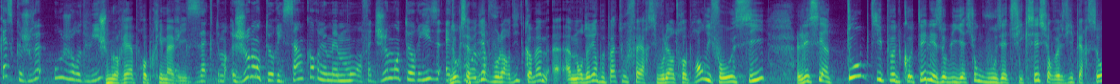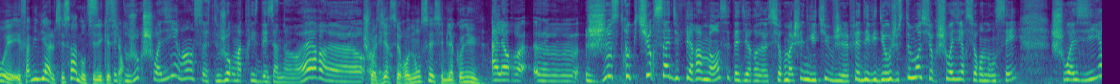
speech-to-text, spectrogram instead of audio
Qu'est-ce que je veux aujourd'hui Je me réapproprie ma vie. Exactement. Je m'autorise. C'est encore le même mot. En fait, je m'autorise. Donc ça veut dire que vous leur dites quand même, à un moment donné, on ne peut pas tout faire. Si vous voulez entreprendre, il faut aussi laisser un tout petit peu de côté les obligations que vous vous êtes fixées sur votre vie perso et, et familiale. C'est ça dont il est C'est question. toujours choisir. Hein. C'est toujours matrice des euh, Choisir, c'est renoncer, c'est bien connu. Alors, euh, je structure ça différemment, c'est-à-dire euh, sur ma chaîne YouTube, j'ai fait des vidéos justement sur choisir, sur renoncer. Choisir,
